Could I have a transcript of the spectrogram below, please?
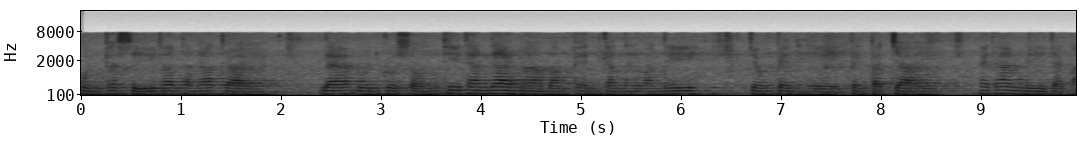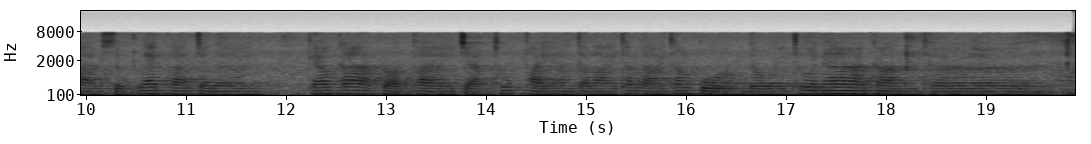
คุณพระศรีรัตนตรัย และบุญกุศลที่ท่านได้มาบำเพ็ญกันในวันนี้ จงเป็นเหตุเป็นปัจจัย ให้ท่านมีแต่ความสุขและความเจริญ แก้วข้าปลอดภัยจากทุกภัยอันตรายทั้งหลายทั้งปวงโดยทั่วหน้ากันเธอ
